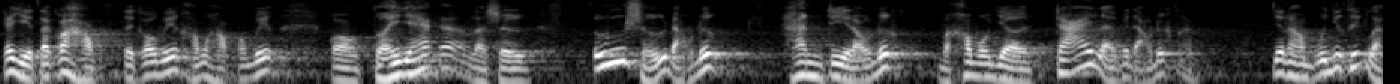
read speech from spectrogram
cái gì ta có học thì có biết không học không biết. Còn tuệ giác á, là sự ứng xử đạo đức hành trì đạo đức mà không bao giờ trái lại với đạo đức đâu cho nên không có nhất thiết là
